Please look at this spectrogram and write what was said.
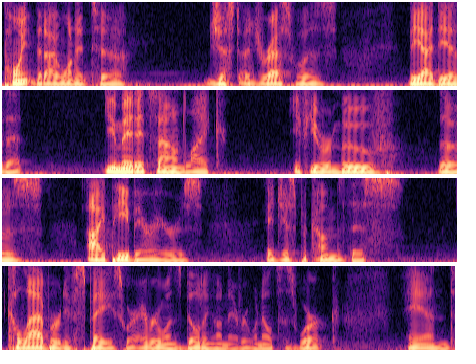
point that I wanted to just address was the idea that you made it sound like if you remove those IP barriers, it just becomes this collaborative space where everyone's building on everyone else's work. And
